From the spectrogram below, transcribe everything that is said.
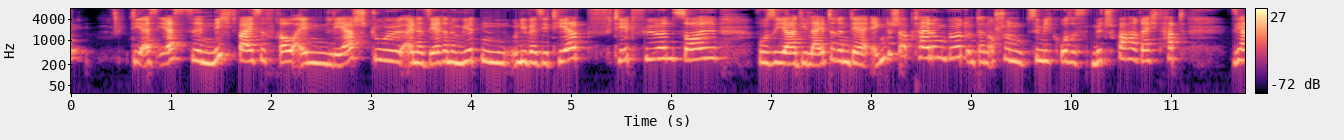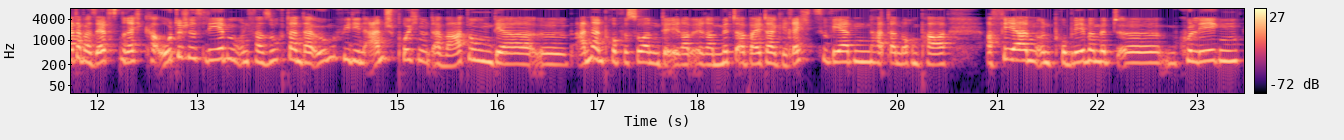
die als erste nicht weiße Frau einen Lehrstuhl einer sehr renommierten Universität führen soll, wo sie ja die Leiterin der Englischabteilung wird und dann auch schon ziemlich großes Mitspracherecht hat. Sie hat aber selbst ein recht chaotisches Leben und versucht dann da irgendwie den Ansprüchen und Erwartungen der äh, anderen Professoren und der, ihrer, ihrer Mitarbeiter gerecht zu werden, hat dann noch ein paar Affären und Probleme mit äh, Kollegen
